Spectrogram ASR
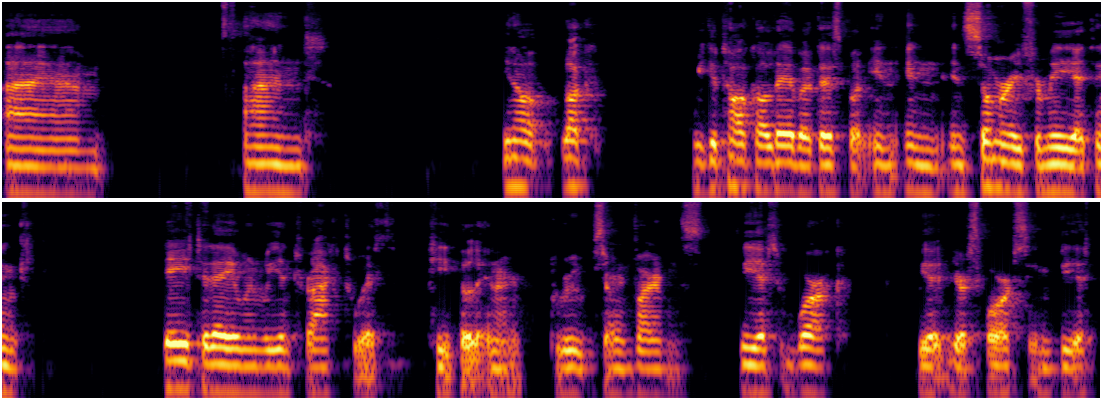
Um, and, you know, look, we could talk all day about this, but in, in, in summary for me, I think day to day when we interact with people in our groups or environments, be it work, be it your sports team, be it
